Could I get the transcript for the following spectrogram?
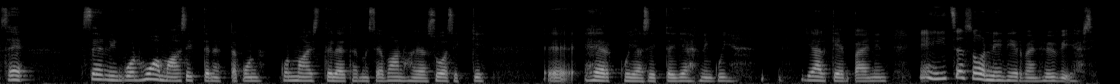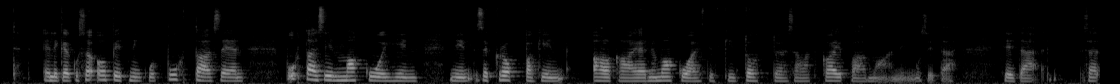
se, se niin kuin huomaa sitten, että kun, kun maistelee tämmöisiä vanhoja suosikki eh, sitten ja niin kuin jälkeenpäin, niin ne ei itse asiassa ole niin hirveän hyviä sitten. Eli kun sä opit niin kuin puhtaaseen, puhtaisiin makuihin, niin se kroppakin alkaa ja ne makuaistitkin tottuu ja sä alat kaipaamaan niin kuin sitä, sitä, sä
